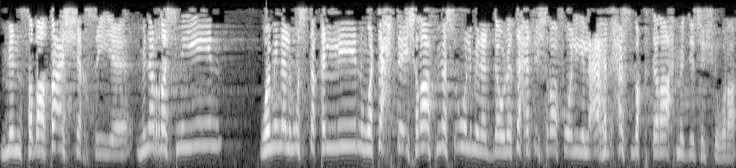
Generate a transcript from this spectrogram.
من 17 شخصية من الرسميين ومن المستقلين وتحت إشراف مسؤول من الدولة تحت إشراف ولي العهد حسب اقتراح مجلس الشورى.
